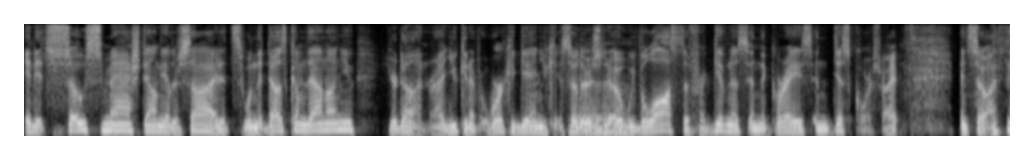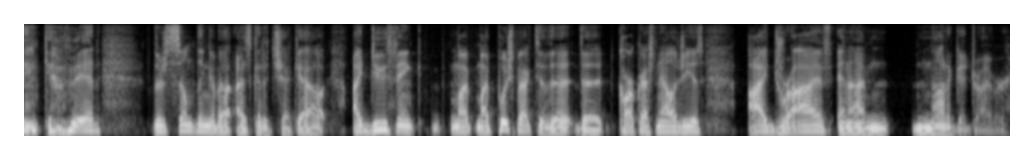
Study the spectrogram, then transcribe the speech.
and it's so smashed down the other side. It's when it does come down on you, you're done. Right. You can never work again. You can. So there's no. We've lost the forgiveness and the grace and discourse. Right. And so I think man. There's something about I just got to check out. I do think my my pushback to the the car crash analogy is I drive and I'm not a good driver.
